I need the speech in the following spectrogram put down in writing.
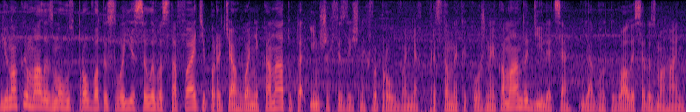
Юнаки мали змогу спробувати свої сили в естафеті, перетягуванні канату та інших фізичних випробуваннях. Представники кожної команди діляться, як готувалися до змагань.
